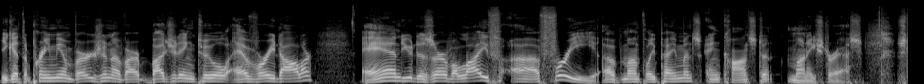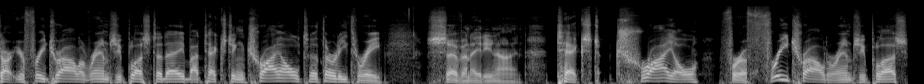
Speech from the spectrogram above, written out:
You get the premium version of our budgeting tool, EveryDollar, and you deserve a life uh, free of monthly payments and constant money stress. Start your free trial of Ramsey Plus today by texting trial to 33 789. Text trial for a free trial to Ramsey Plus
